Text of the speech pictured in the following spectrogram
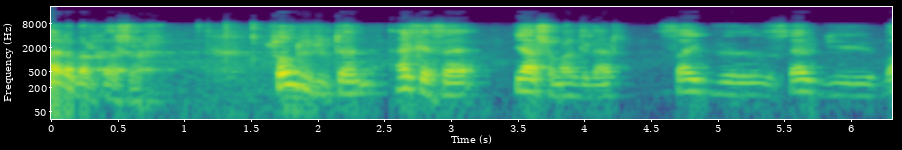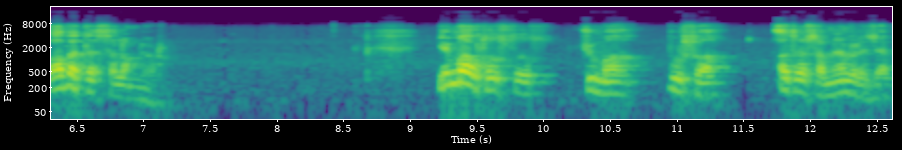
Merhaba arkadaşlar. Son düzlükten herkese iyi akşamlar diler. Saygı, sevgi, muhabbetle selamlıyorum. 26 Ağustos Cuma Bursa adresimden vereceğim.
